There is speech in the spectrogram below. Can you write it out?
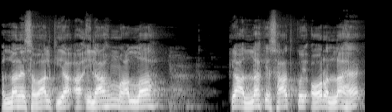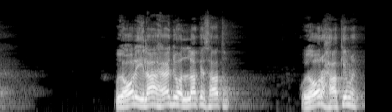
اللہ نے سوال کیا الہم اللہ؟ کیا اللہ کے ساتھ کوئی اور اللہ ہے؟ کوئی اور الہ ہے جو اللہ کے ساتھ ہو؟ کوئی اور حاکم ہے؟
